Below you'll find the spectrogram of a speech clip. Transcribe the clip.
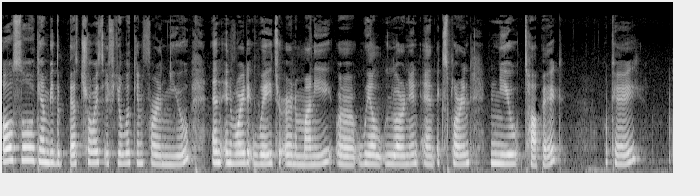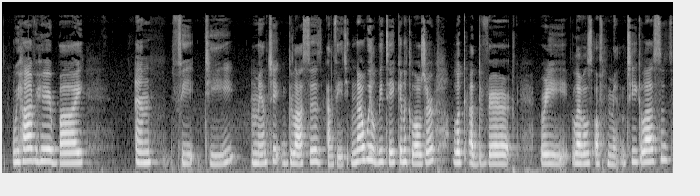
Also, can be the best choice if you're looking for a new and innovative way to earn money uh, while learning and exploring new topic. Okay, we have here by NFT Menti glasses NFT. Now we'll be taking a closer look at the very levels of Menti glasses.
